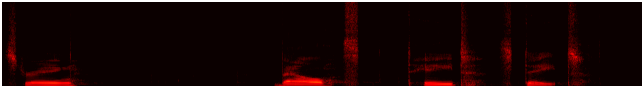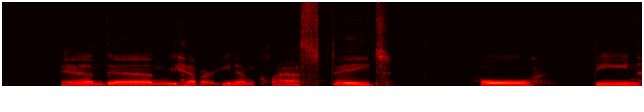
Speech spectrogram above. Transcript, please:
string val state state and then we have our enum class state whole bean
